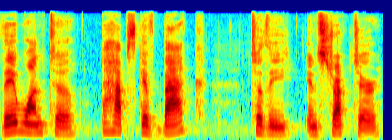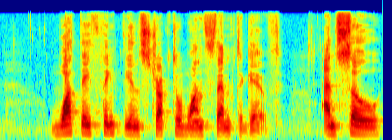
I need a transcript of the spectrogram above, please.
They want to perhaps give back to the instructor what they think the instructor wants them to give. And so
